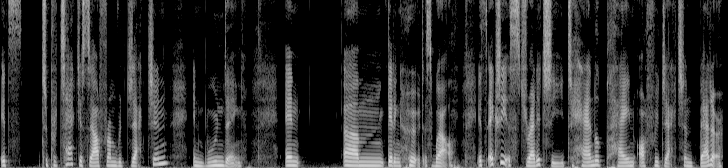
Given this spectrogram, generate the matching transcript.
It's to protect yourself from rejection and wounding and um, getting hurt as well. It's actually a strategy to handle pain of rejection better.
